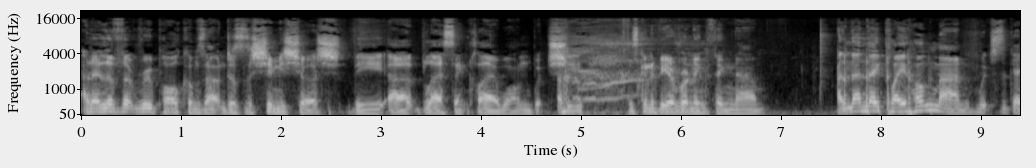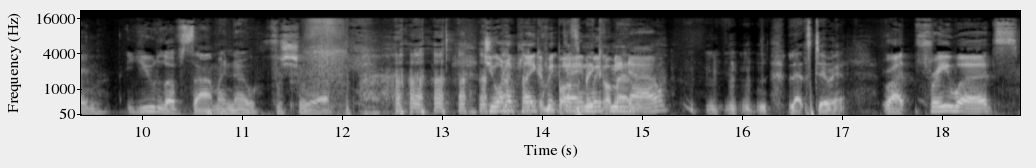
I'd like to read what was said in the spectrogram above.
And I love that RuPaul comes out and does the shimmy shush, the uh, Blair St. Clair one, which she is going to be a running thing now. And then they play Hung Man, which is a game you love, Sam. I know for sure. Do you want to play a quick game with comment. me now? Let's do it. Right, three words.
